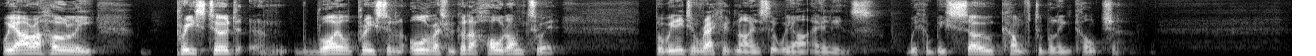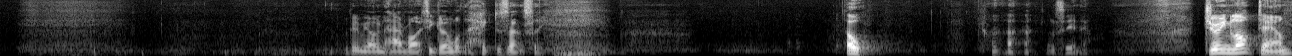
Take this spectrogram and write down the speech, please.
we are a holy priesthood, um, royal priesthood, and all the rest. We've got to hold on to it. But we need to recognize that we are aliens. We can be so comfortable in culture. At my own handwriting going, what the heck does that say? Oh, I see it now. During lockdown,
